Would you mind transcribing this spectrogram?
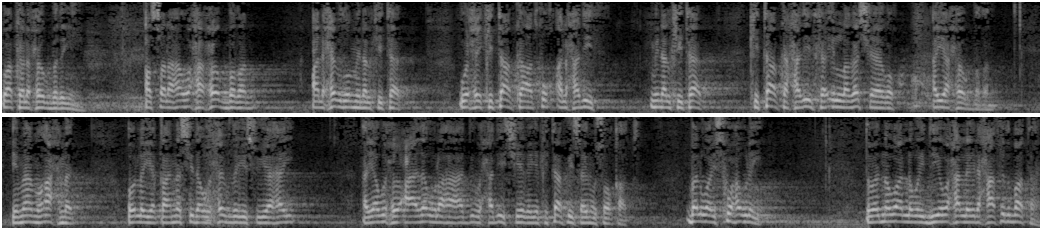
waa kala xoog badan yihiin asal ahaan waxaa xoog badan alxifdu min alkitaab wixii kitaabka aad ku alxadii min alkitaab. Kitaabka xadiidka in laga sheego ayaa xoog badan. Imaamu axmed oo la yaqaano sida uu xifdigiisu yahay ayaa wuxuu caado u lahaa haddii uu xadii sheegayo kitaabkiisa inuu soo qaato. Bal waa isku hawlay dabeedna waa la weydiiye waxaa la yidhi xaafid baa tahay.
